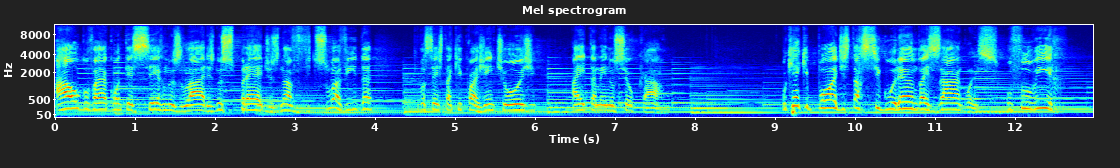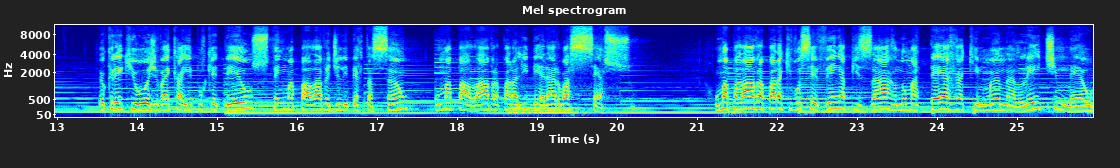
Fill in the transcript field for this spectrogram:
algo vai acontecer nos lares, nos prédios, na sua vida, que você está aqui com a gente hoje, aí também no seu carro. O que é que pode estar segurando as águas, o fluir? Eu creio que hoje vai cair, porque Deus tem uma palavra de libertação uma palavra para liberar o acesso, uma palavra para que você venha pisar numa terra que mana leite e mel,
